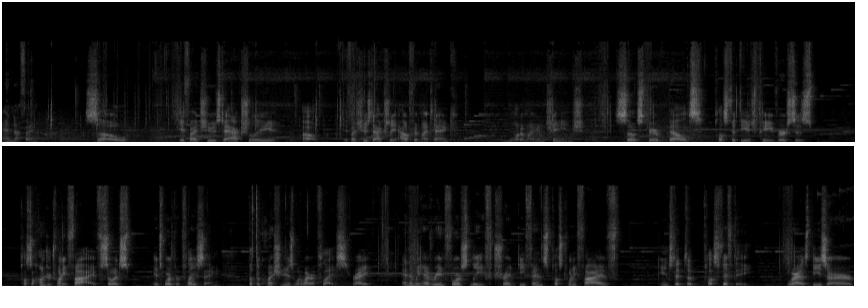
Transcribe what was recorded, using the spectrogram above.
and nothing. So, if I choose to actually... Oh, if I choose to actually outfit my tank, what am I going to change? So, spare belt, plus 50 HP, versus plus 125, so it's it's worth replacing. But the question is, what do I replace, right? And then we have reinforced leaf, tread defense plus 25 instead of plus 50, whereas these are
